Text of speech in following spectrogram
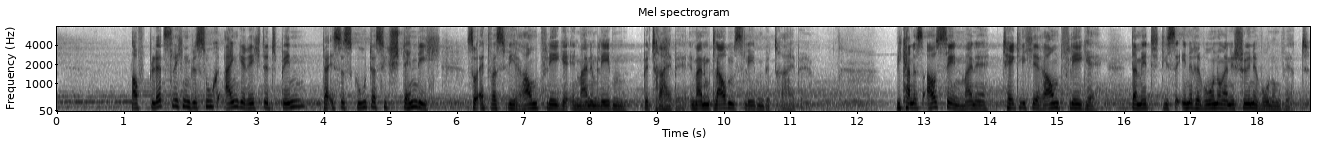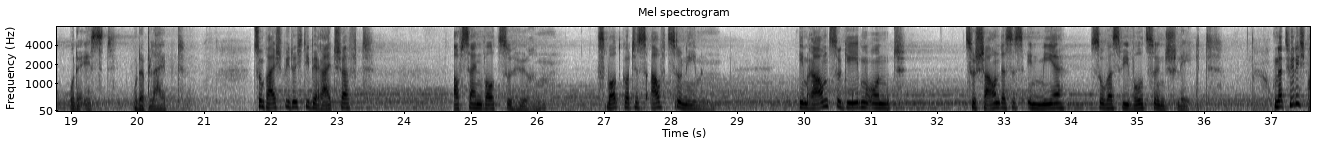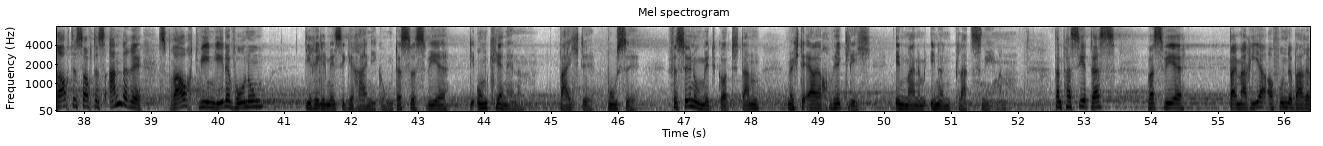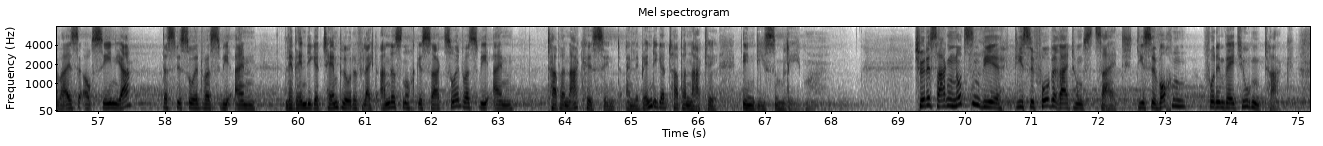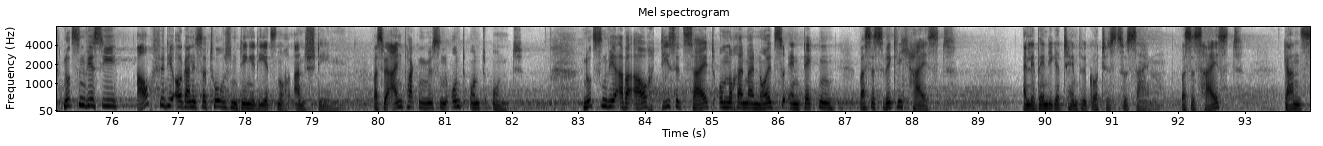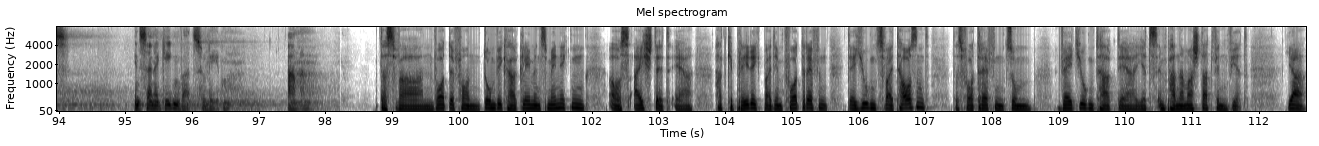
auf plötzlichen Besuch eingerichtet bin, da ist es gut, dass ich ständig so etwas wie Raumpflege in meinem Leben betreibe, in meinem Glaubensleben betreibe. Wie kann es aussehen, meine tägliche Raumpflege, damit diese innere Wohnung eine schöne Wohnung wird oder ist oder bleibt? Zum Beispiel durch die Bereitschaft, auf sein Wort zu hören, das Wort Gottes aufzunehmen, ihm Raum zu geben und zu schauen, dass es in mir sowas wie Wurzeln schlägt. Und natürlich braucht es auch das andere. Es braucht, wie in jeder Wohnung, die regelmäßige Reinigung, das, was wir die Umkehr nennen. Beichte, Buße, Versöhnung mit Gott. Dann möchte er auch wirklich in meinem Innern Platz nehmen. Dann passiert das, was wir bei Maria auf wunderbare Weise auch sehen, ja, dass wir so etwas wie ein lebendiger Tempel oder vielleicht anders noch gesagt, so etwas wie ein Tabernakel sind, ein lebendiger Tabernakel in diesem Leben. Ich würde sagen, nutzen wir diese Vorbereitungszeit, diese Wochen vor dem Weltjugendtag, nutzen wir sie auch für die organisatorischen Dinge, die jetzt noch anstehen, was wir einpacken müssen und, und, und. Nutzen wir aber auch diese Zeit, um noch einmal neu zu entdecken, was es wirklich heißt, ein lebendiger Tempel Gottes zu sein, was es heißt, ganz in seiner Gegenwart zu leben. Amen. Das waren Worte von Domvikar Clemens Menneken aus Eichstätt. Er hat gepredigt bei dem Vortreffen der Jugend 2000, das Vortreffen zum Weltjugendtag, der jetzt in Panama stattfinden wird. Ja,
